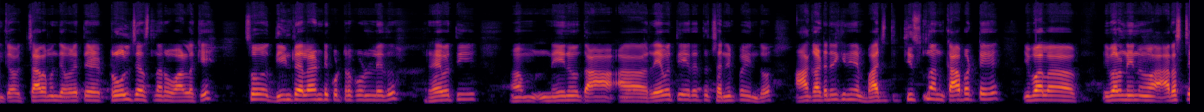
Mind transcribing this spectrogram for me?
ఇంకా చాలామంది ఎవరైతే ట్రోల్ చేస్తున్నారో వాళ్ళకి. సో దీంట్లో ఎలాంటి కుట్రకోణం లేదు. రేవతి నేను దా- రేవతి ఏదైతే చనిపోయిందో ఆ ఘటనకి నేను బాధ్యత తీసుకున్నాను కాబట్టే ఇవాళ ఇవాళ నేను అరెస్ట్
